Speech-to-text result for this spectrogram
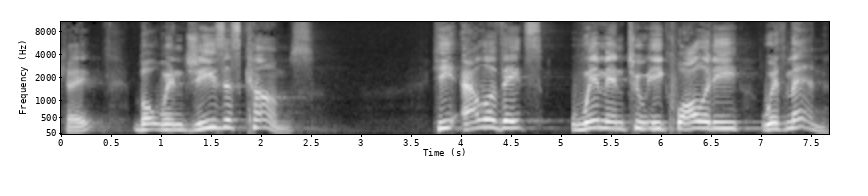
Okay? But when Jesus comes, he elevates women to equality with men.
